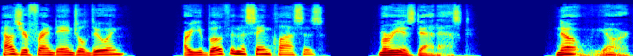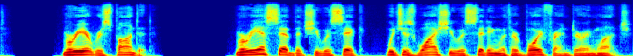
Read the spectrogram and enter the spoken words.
How's your friend Angel doing? Are you both in the same classes? Maria's dad asked. No, we aren't. Maria responded. Maria said that she was sick, which is why she was sitting with her boyfriend during lunch.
